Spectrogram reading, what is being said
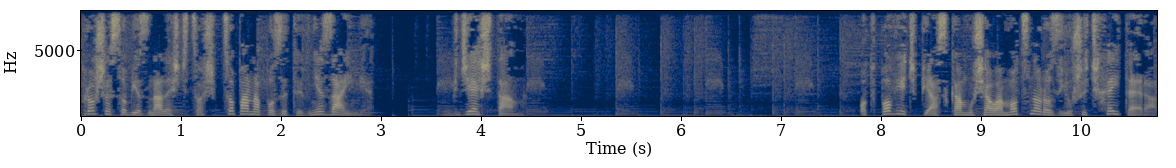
proszę sobie znaleźć coś, co pana pozytywnie zajmie. Gdzieś tam. Odpowiedź Piaska musiała mocno rozjuszyć hejtera.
